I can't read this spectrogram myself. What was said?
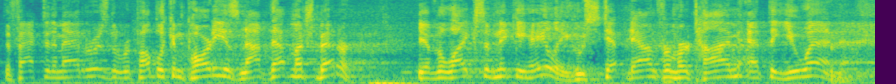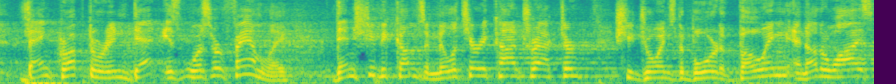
The fact of the matter is, the Republican Party is not that much better. You have the likes of Nikki Haley, who stepped down from her time at the UN. Bankrupt or in debt is, was her family. Then she becomes a military contractor. She joins the board of Boeing and otherwise,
